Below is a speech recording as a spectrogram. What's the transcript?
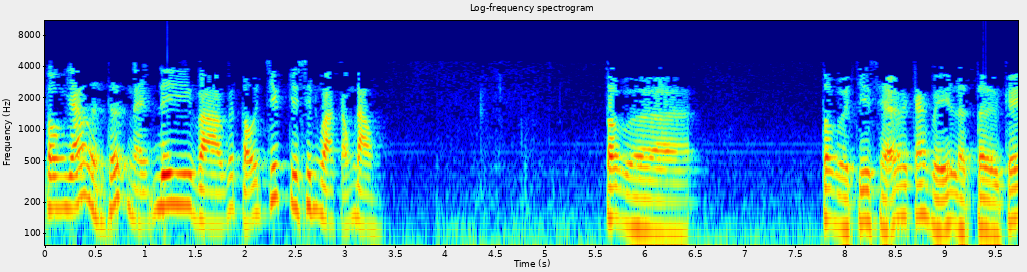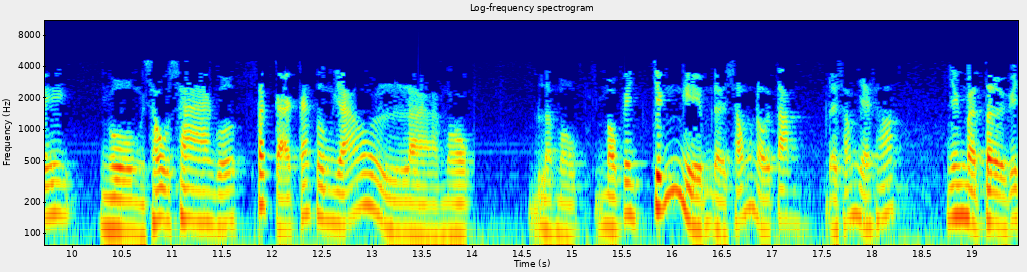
tôn giáo hình thức này đi vào cái tổ chức cái sinh hoạt cộng đồng. Tôi vừa tôi vừa chia sẻ với các vị là từ cái nguồn sâu xa của tất cả các tôn giáo là một là một một cái chứng nghiệm đời sống nội tâm, đời sống giải thoát. Nhưng mà từ cái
